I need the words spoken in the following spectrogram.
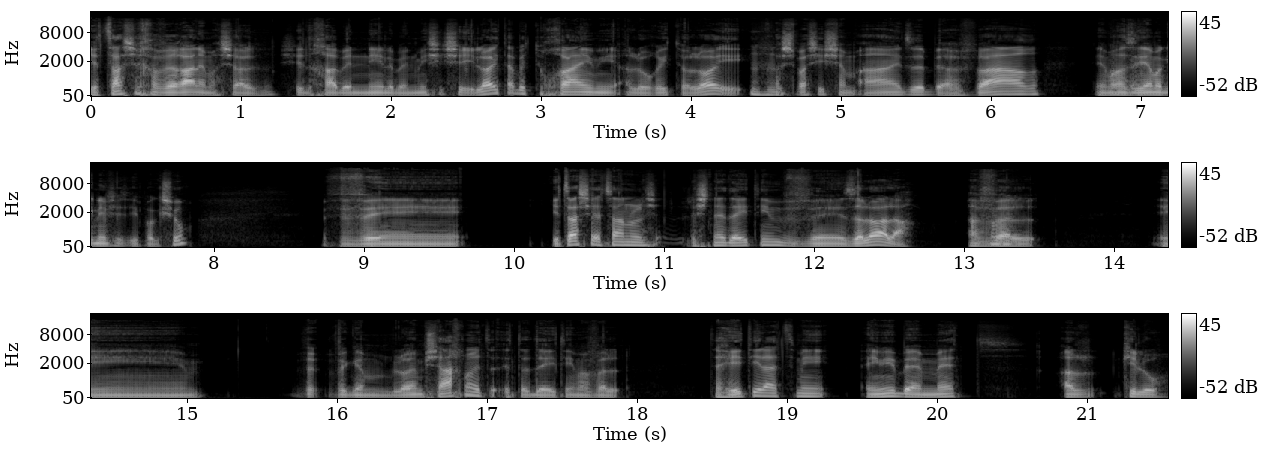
יצא שחברה למשל שידכה ביני לבין מישהי שהיא לא הייתה בטוחה אם היא אלורית או לא היא מהמם. חשבה שהיא שמעה את זה בעבר. היא אמרה זה אוקיי. יהיה מגניב שתיפגשו. ויצא שיצאנו לש- לשני דייטים וזה לא עלה אבל אמ, ו- וגם לא המשכנו את, את הדייטים אבל תהיתי לעצמי האם היא באמת על כאילו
